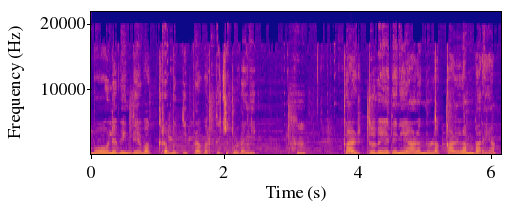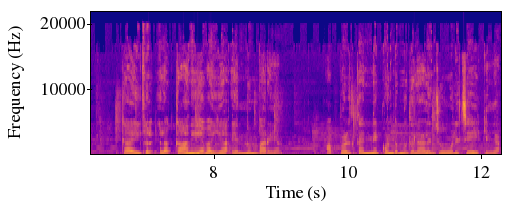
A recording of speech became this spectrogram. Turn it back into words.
ബോലുവിന്റെ വക്രബുദ്ധി പ്രവർത്തിച്ചു തുടങ്ങി. "ഹും, കഴുത്തുവേദനയാണെന്നുള്ള കള്ളം പറയാം. കൈകൾ ഇളക്കാനേ വയ്യ എന്നും പറയാം. അപ്പോൾ തന്നെ കൊണ്ട് മുതലാളി ജോലി ചെയ്യിക്കില്ല.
